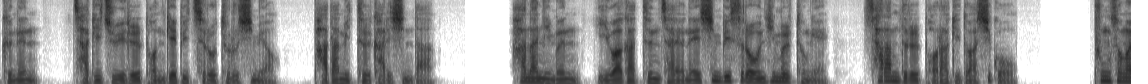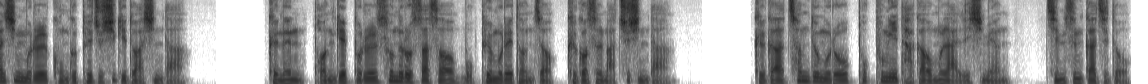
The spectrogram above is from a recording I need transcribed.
그는 자기 주위를 번개빛으로 두르시며 바다 밑을 가리신다. 하나님은 이와 같은 자연의 신비스러운 힘을 통해 사람들을 벌하기도 하시고 풍성한 식물을 공급해 주시기도 하신다. 그는 번갯불을 손으로 싸서 목표물에 던져 그것을 맞추신다. 그가 천둥으로 폭풍이 다가옴을 알리시면 짐승까지도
